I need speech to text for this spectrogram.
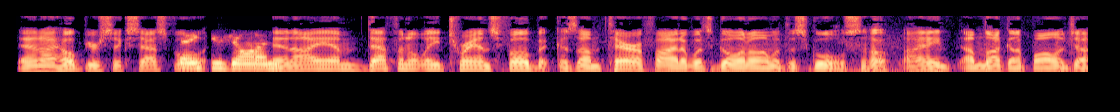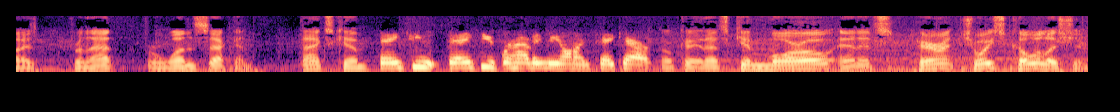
and I hope you're successful. Thank you, John. And I am definitely transphobic because I'm terrified of what's going on with the schools. So I ain't. I'm not going to apologize for that for one second. Thanks, Kim. Thank you thank you for having me on. Take care. Okay, that's Kim Mauro, and it's Parent Choice Coalition.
